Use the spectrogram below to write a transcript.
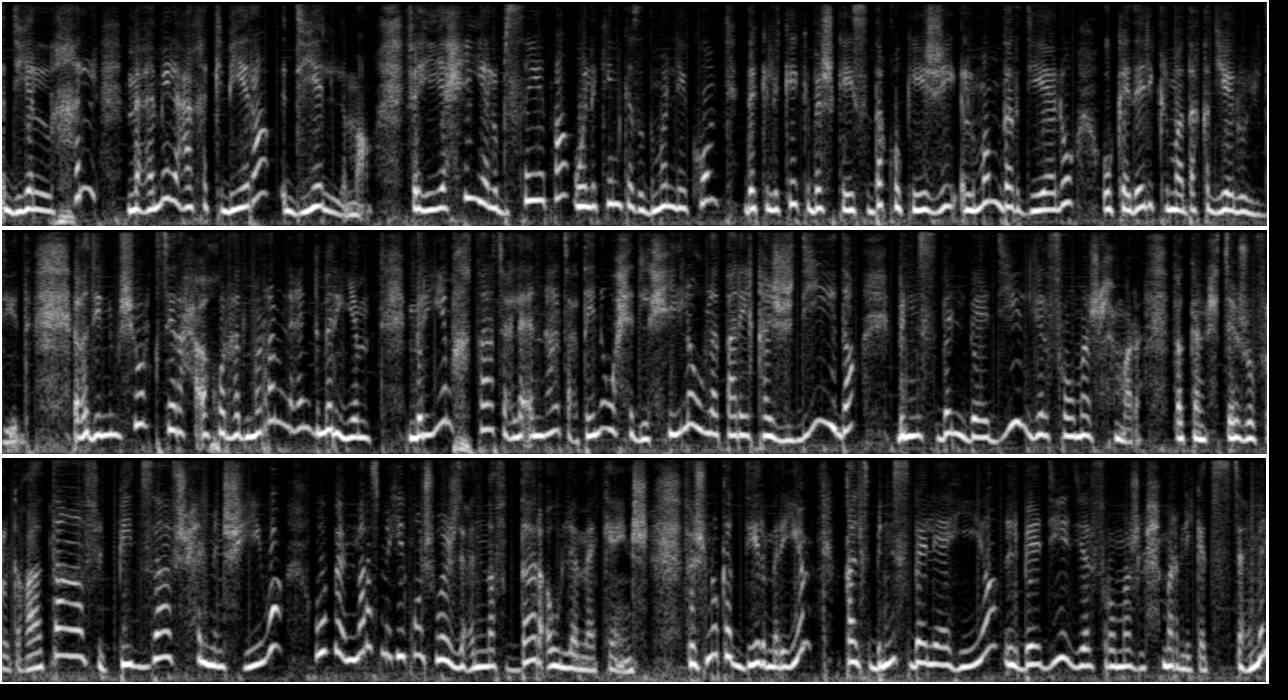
ديال الخل مع ملعقة كبيرة ديال الماء. فهي حيل بسيطه ولكن كتضمن لكم داك الكيك باش كيصدق وكيجي المنظر ديالو وكذلك المذاق ديالو لذيذ غادي نمشيو لاقتراح آخر هذه المره من عند مريم. مريم اختارت على أنها تعطينا واحد الحيلة ولا طريقة جديدة بالنسبة للبديل ديال الفرomاج أحمر. فكنحتاجو في الكغاطا في البيتزا في شحال من شهيوه وبعض المرات ما كيكونش واجد عندنا في الدار أو لا ما كاينش. فشنو كدير مريم؟ قالت بالنسبة لها هي البديل ديال الفرomاج الأحمر اللي كتستعمل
